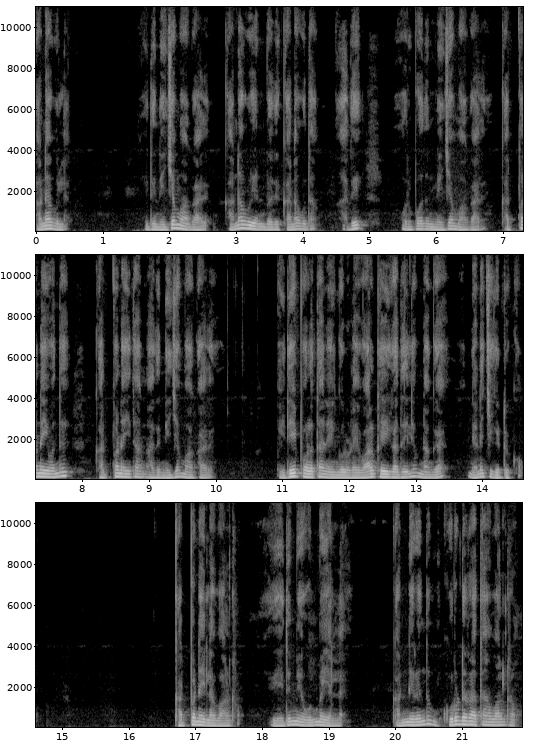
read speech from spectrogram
கனவில் இது நிஜமாகாது. கனவு என்பது கனவு தான் அது ஒருபோதும் நிஜமாகாது. கற்பனை வந்து கற்பனை தான் அது நிஜமாகாது. இதே போல தான் எங்களுடைய வாழ்க்கை கதையிலும் நாங்கள் நினச்சிக்கிட்டு இருக்கோம். கற்பனையில் வாழ்கிறோம் இது எதுவுமே உண்மை அல்ல. கண் இருந்தும் குருடராக தான் வாழ்கிறோம்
